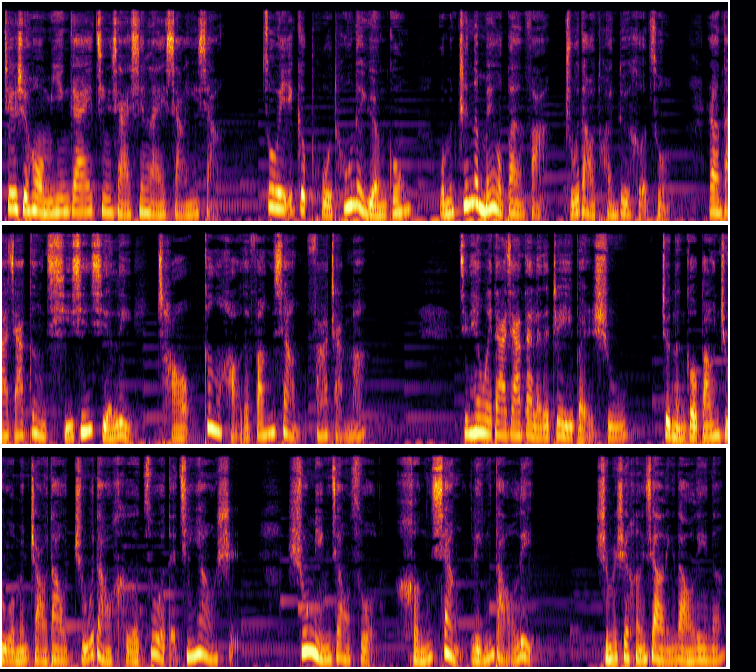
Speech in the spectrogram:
这个时候，我们应该静下心来想一想。作为一个普通的员工，我们真的没有办法主导团队合作，让大家更齐心协力朝更好的方向发展吗？今天为大家带来的这一本书就能够帮助我们找到主导合作的金钥匙。书名叫做《横向领导力》。什么是横向领导力呢？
